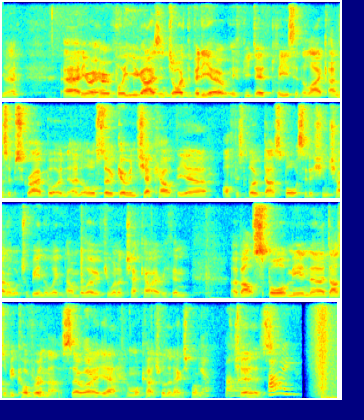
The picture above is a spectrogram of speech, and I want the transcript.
Yeah. Uh, anyway, hopefully you guys enjoyed the video. If you did, please hit the like and subscribe button, and also go and check out the uh, Office Bloke Daz Sports Edition channel, which will be in the link down below if you want to check out everything about sport. Me and uh, Daz will be covering that. So uh, yeah, and we'll catch you on the next one. Yeah, bye. Cheers. Bye.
